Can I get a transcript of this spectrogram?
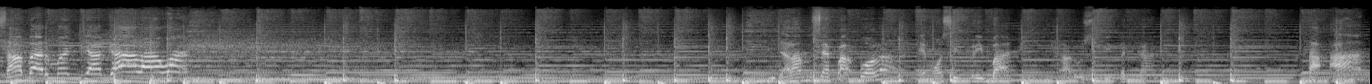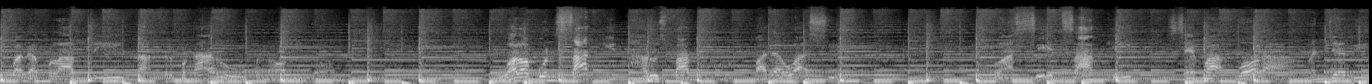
sabar menjaga lawan. Di dalam sepak bola, emosi pribadi harus ditekan. Taat pada pelatih tak terpengaruh penonton. Walaupun sakit harus patuh pada wasit. Wasit sakit, sepak bola menjerit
